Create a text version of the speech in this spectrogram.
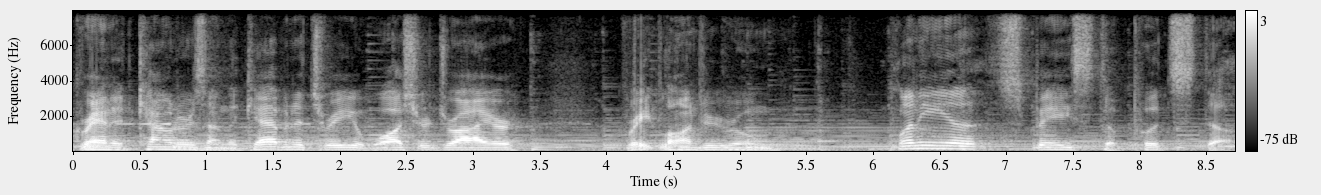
granite counters on the cabinetry, a washer, dryer, great laundry room, plenty of space to put stuff.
